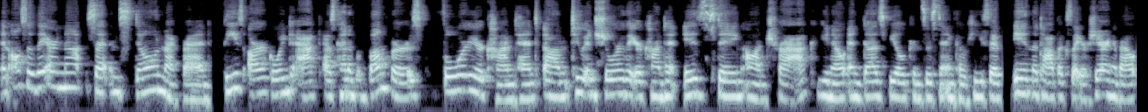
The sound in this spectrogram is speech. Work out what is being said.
And also they are not set in stone, my friend. These are going to act as kind of bumpers for your content um, to ensure that your content is staying on track, you know, and does feel consistent and cohesive in the topics that you're sharing about.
